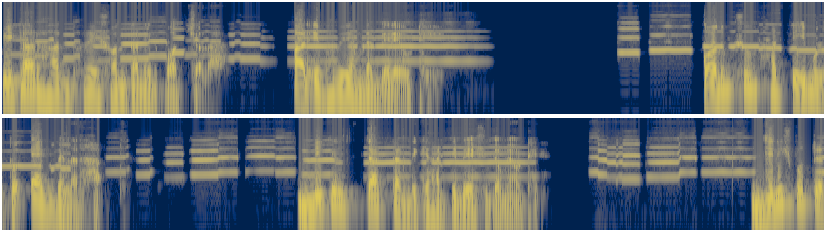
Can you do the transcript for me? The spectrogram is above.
পিতার হাত ধরে সন্তানের পথ চলা। আর এভাবেই আমরা বেড়ে উঠি। কদমশহর হাটটি মূলত এক বেলার হাট। বিকেল চারটার দিকে হাটটি বেশ জমে ওঠে। জিনিসপত্রের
